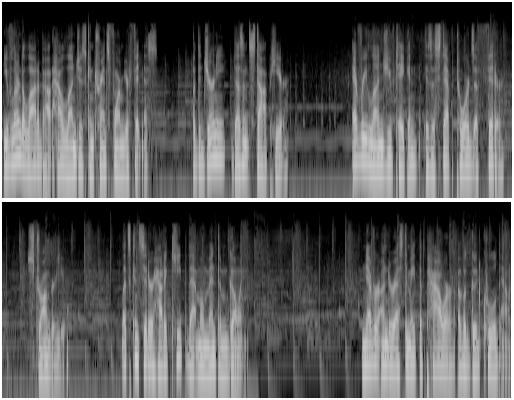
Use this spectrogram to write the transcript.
You've learned a lot about how lunges can transform your fitness, but the journey doesn't stop here. Every lunge you've taken is a step towards a fitter, stronger you. Let's consider how to keep that momentum going. Never underestimate the power of a good cool down.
